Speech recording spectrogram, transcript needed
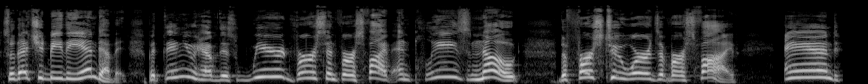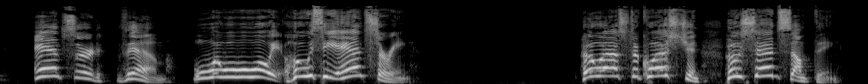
So that should be the end of it. But then you have this weird verse in verse five. And please note the first two words of verse five and answered them. Whoa, whoa, whoa, whoa, wait. Who's he answering? Who asked a question? Who said something?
